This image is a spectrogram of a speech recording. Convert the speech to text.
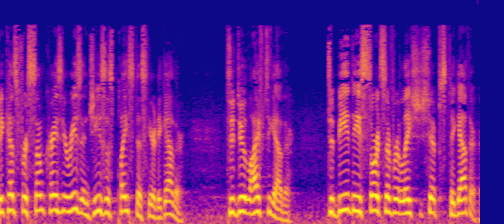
because for some crazy reason, Jesus placed us here together to do life together, to be these sorts of relationships together.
